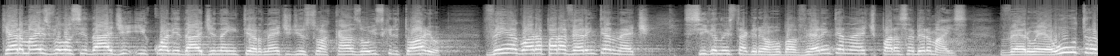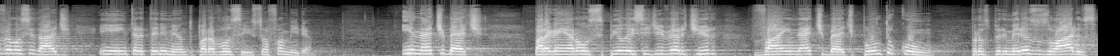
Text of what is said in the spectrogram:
Quer mais velocidade e qualidade na internet de sua casa ou escritório? Vem agora para a Vera Internet. Siga no Instagram, arroba Vera Internet, para saber mais. Vero é ultra velocidade e entretenimento para você e sua família. E NetBet. Para ganhar uns pila e se divertir, vá em netbet.com. Para os primeiros usuários,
